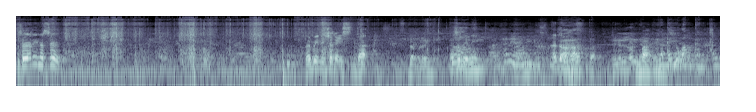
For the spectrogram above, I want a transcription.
Sir, halina sir. Dami ni siya ka isda. Nasa din eh. Ano ha? Ninunon ba? Ayo ang kanon.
